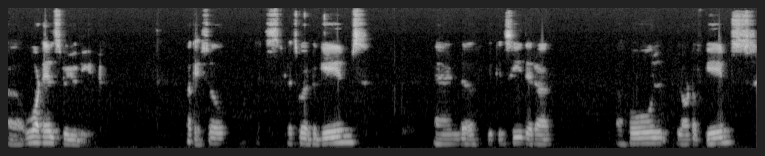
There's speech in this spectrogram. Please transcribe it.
uh, what else do you need? Okay so let's, let's go into games. And uh, you can see there are a whole lot of games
